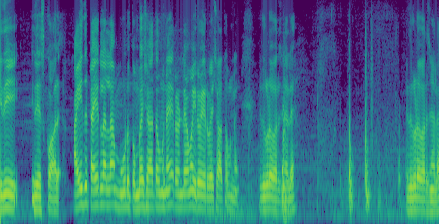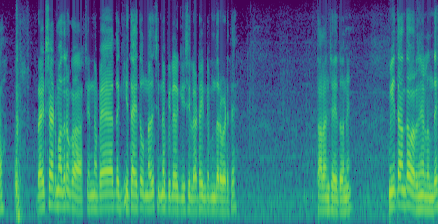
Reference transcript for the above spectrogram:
ఇది ఇది వేసుకోవాలి. ఐదు టైర్లలో మూడు తొంభై శాతం ఉన్నాయి రెండేమో ఇరవై ఇరవై శాతం ఉన్నాయి. ఇది కూడా ఒరిజినలే. ఇది కూడా ఒరిజినలే. రైట్ సైడ్ మాత్రం ఒక చిన్న పెద్ద గీత అయితే ఉన్నది చిన్న పిల్లలు గీసిలట ఇంటి ముందర పెడితే. తాళం చేయితోని మిగతా అంతా ఒరిజినల్ ఉంది.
